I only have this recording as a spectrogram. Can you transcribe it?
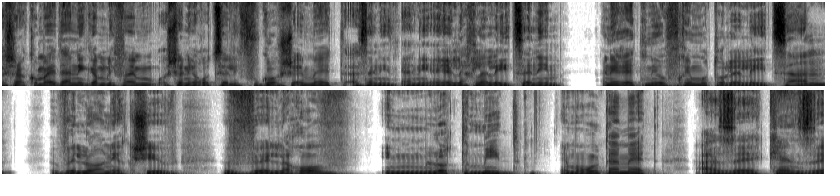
של הקומדיה, אני גם לפעמים, כשאני רוצה לפגוש אמת, אז אני, אני אלך לליצנים. אני אראה את מי הופכים אותו לליצן, ולא אני אקשיב. ולרוב, אם לא תמיד, הם אומרים את האמת. אז אה, כן, זה...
